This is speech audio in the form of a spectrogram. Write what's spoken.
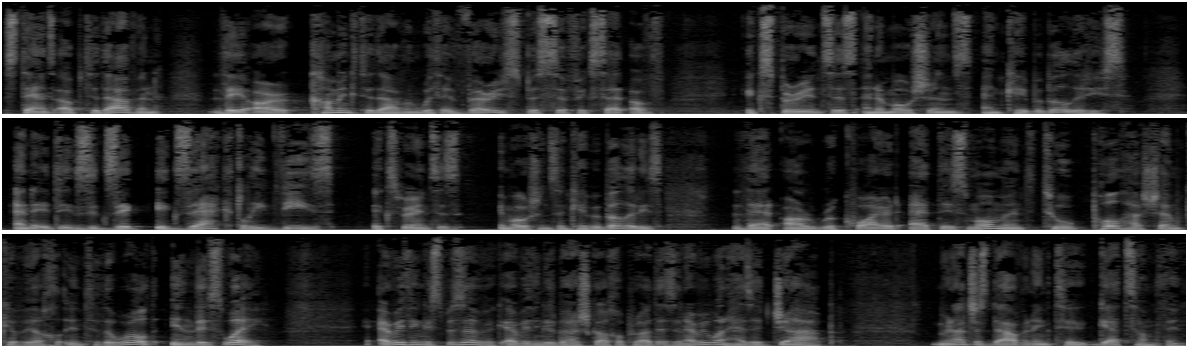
stands up to daven, they are coming to daven with a very specific set of experiences and emotions and capabilities. And it is exa- exactly these experiences emotions and capabilities that are required at this moment to pull Hashem Kaviyach into the world in this way. Everything is specific. Everything is b'hashgacha pratis, and everyone has a job. We're not just davening to get something.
